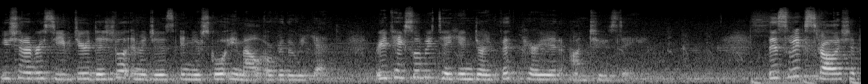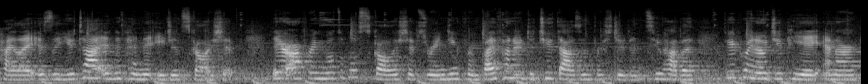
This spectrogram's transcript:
you should have received your digital images in your school email over the weekend. Retakes will be taken during fifth period on Tuesday. This week's scholarship highlight is the Utah Independent Agent Scholarship. They are offering multiple scholarships ranging from 500 to 2,000 for students who have a 3.0 GPA and are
